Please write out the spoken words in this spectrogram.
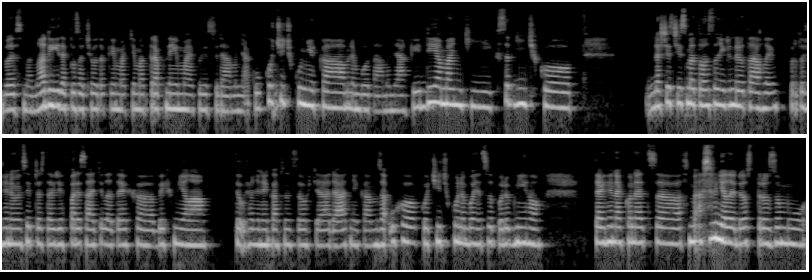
byli jsme mladí, tak to začalo takovýma těma trapnýma, jako že si dáme nějakou kočičku někam, nebo dáme nějaký diamantík, srdíčko. Naštěstí jsme tohle nikdy nedotáhli, protože nevím si představit, že v 50 letech eh, bych měla, to už ani někam jsem se ho chtěla dát, někam za ucho, kočičku nebo něco podobného. Takže nakonec eh, jsme asi měli dost rozumu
